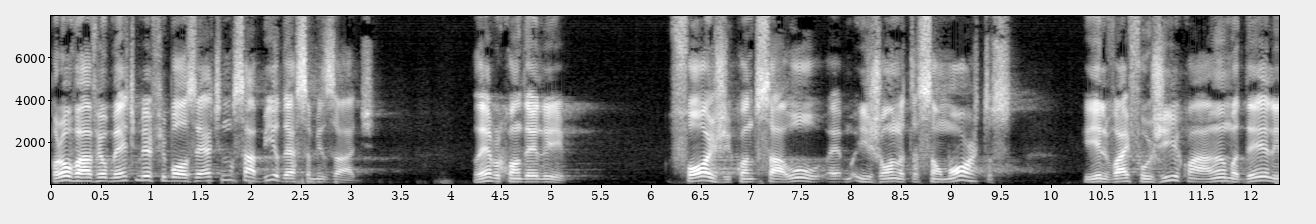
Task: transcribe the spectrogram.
Provavelmente Mefibosete não sabia dessa amizade. Lembra quando ele foge, quando Saul eh, e Jonatas são mortos? E ele vai fugir com a ama dele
